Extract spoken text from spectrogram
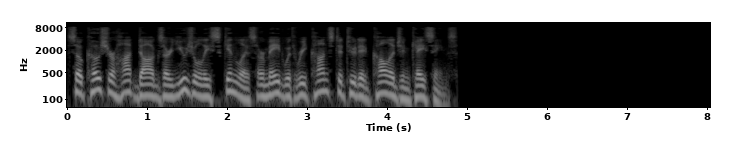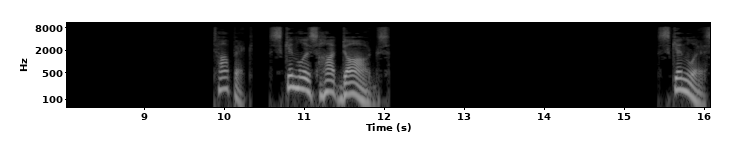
so kosher hot dogs are usually skinless or made with reconstituted collagen casings. Topic: Skinless hot dogs. Skinless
